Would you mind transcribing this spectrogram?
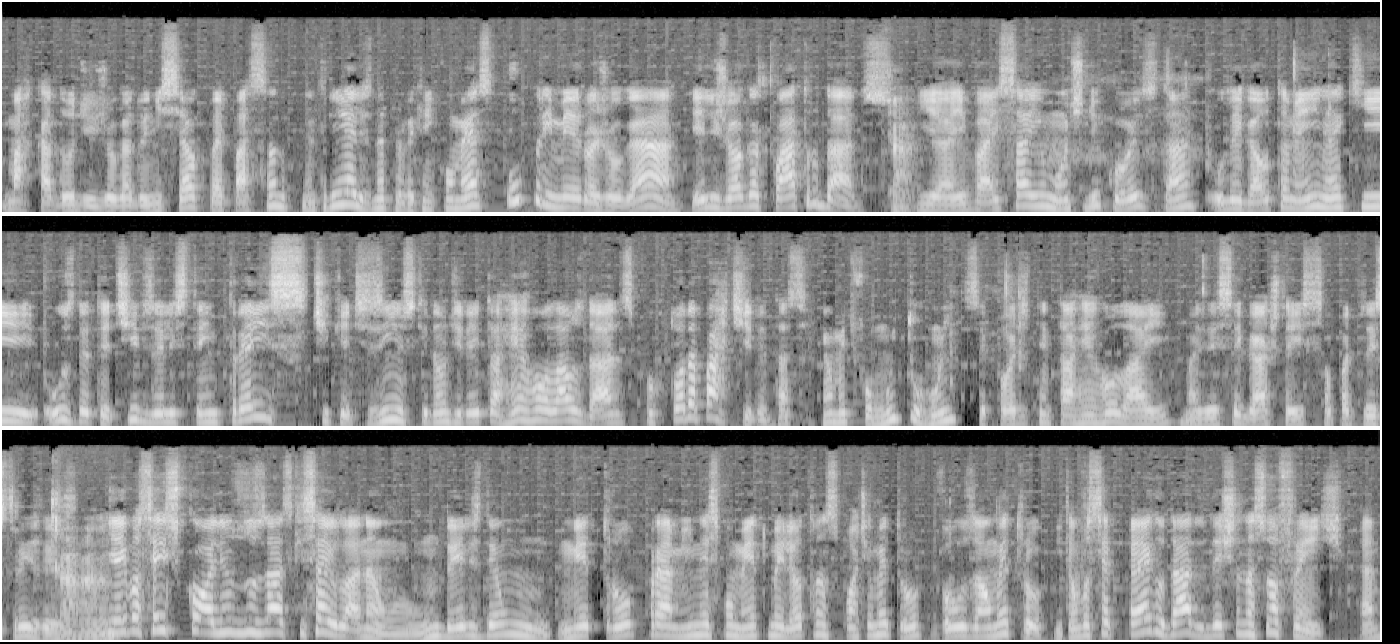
marcador de jogador inicial que vai passando entre eles, né? Pra ver quem começa. O primeiro a jogar, ele joga quatro dados. Tá. E aí vai sair um monte de coisa, tá? O legal também, né? Que os detetives, eles têm três ticketzinhos que dão direito a rerolar os dados por toda a partida, tá? Se realmente for muito ruim, você pode tentar rerolar aí, mas aí você gasta isso, só pode fazer isso três vezes. Tá. E aí você escolhe um dos dados que saiu lá. Não, um deles deu um metrô, pra mim, nesse momento, o melhor transporte é o metrô. Vou usar o metrô. Então você pega o dado e deixa na sua frente, tá?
